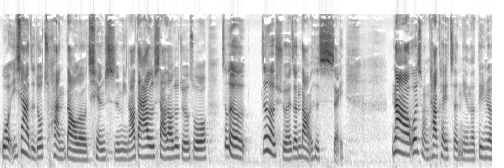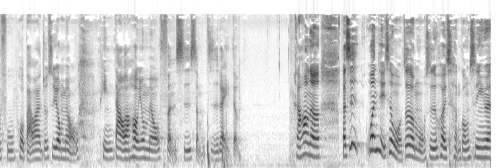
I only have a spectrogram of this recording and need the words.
我一下子就窜到了前十名，然后大家都吓到，就觉得说，这个这个许魏珍到底是谁？那为什么他可以整年的订阅服务破百万，就是又没有频道，然后又没有粉丝什么之类的？然后呢，可是问题是我这个模式会成功，是因为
